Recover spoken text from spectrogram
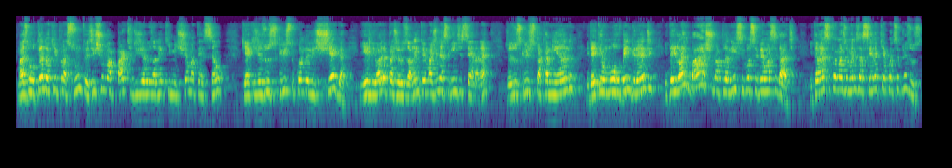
Mas voltando aqui para o assunto, existe uma parte de Jerusalém que me chama a atenção, que é que Jesus Cristo, quando ele chega e ele olha para Jerusalém, então imagine a seguinte cena, né? Jesus Cristo está caminhando, e daí tem um morro bem grande, e daí lá embaixo na planície você vê uma cidade. Então essa foi mais ou menos a cena que aconteceu com Jesus.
